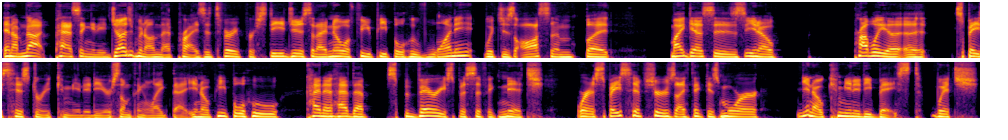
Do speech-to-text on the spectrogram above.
And I'm not passing any judgment on that prize. It's very prestigious. And I know a few people who've won it, which is awesome. But my guess is, you know, probably a, a space history community or something like that. You know, people who kind of had that sp- very specific niche, whereas space hipsters, I think, is more, you know, community based, which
